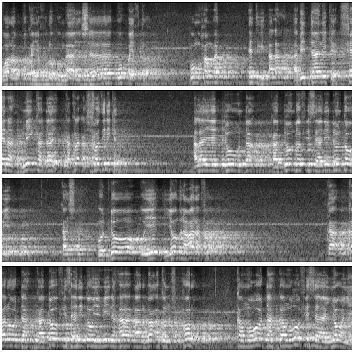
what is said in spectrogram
wa rabbuka yakhluqu ma yasha'u wa yakhtar ko muhamad e tigi ala a bɛ danni kɛ fɛn na min ka d'a ye ka tila ka choisili kɛ ala ye donw dan ka don dɔ fisaya ni don tɔw ye ka o don o ye yawmul arafa. Ka kalo dan ka dɔw fisaya ni dɔw ye min ha arba'atun horo ka mɔgɔw dan ka mɔgɔw fisaya ɲɔgɔn ye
